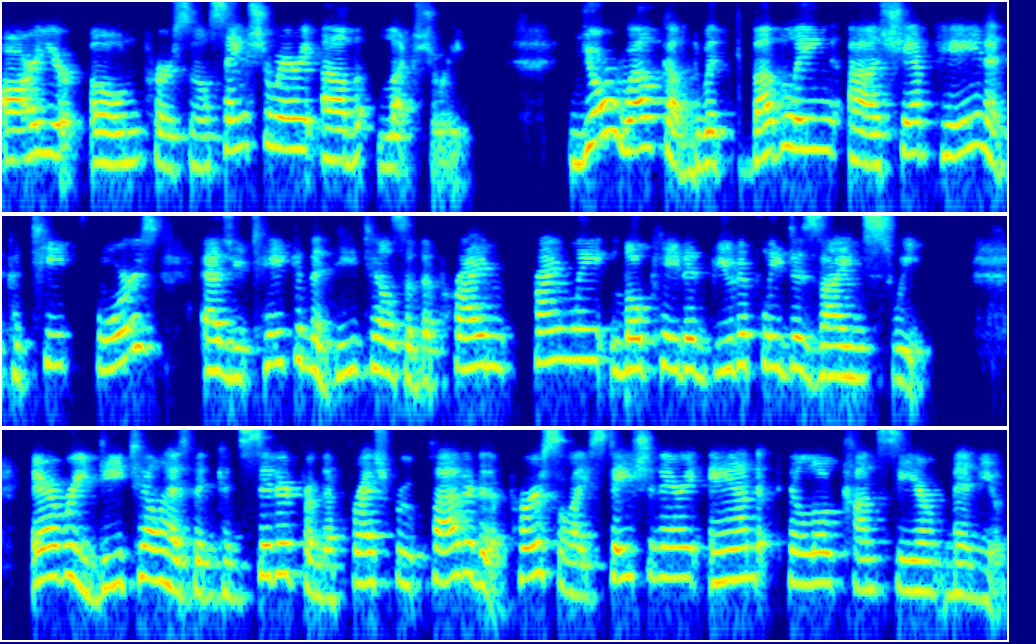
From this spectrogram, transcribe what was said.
are your own personal sanctuary of luxury. You're welcomed with bubbling uh, champagne and petite fours as you take in the details of the prime, primely located, beautifully designed suite. Every detail has been considered from the fresh fruit platter to the personalized stationery and pillow concierge menu.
